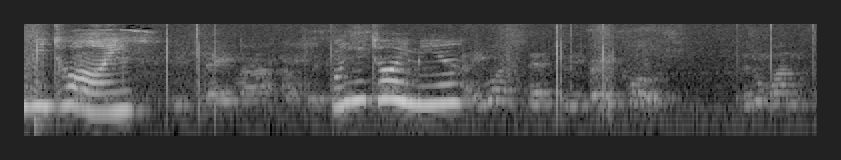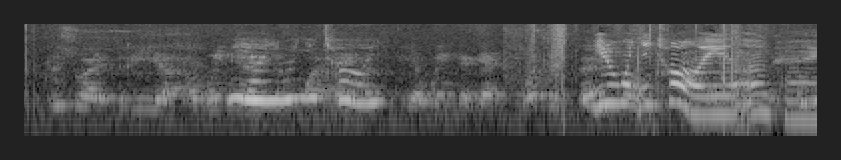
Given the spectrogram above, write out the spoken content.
What's your toy? What's your toy, Mia? Mia, you want your toy? You don't want your toy? Okay.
